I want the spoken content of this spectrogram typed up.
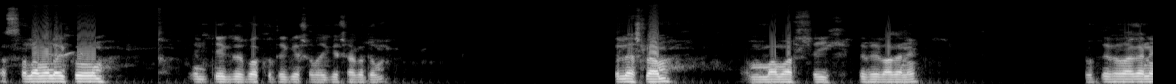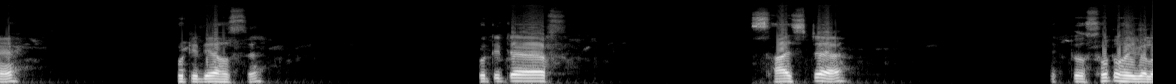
আসসালামু আলাইকুম। ইন্টিগ্রের পক্ষ থেকে সবাইকে স্বাগতম। চলে আসলাম মামার সেই পেঁপে বাগানে। তো পেঁপে বাগানে খুঁটি দেওয়া হচ্ছে। খুঁটিটার সাইজটা একটু ছোট হয়ে গেল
